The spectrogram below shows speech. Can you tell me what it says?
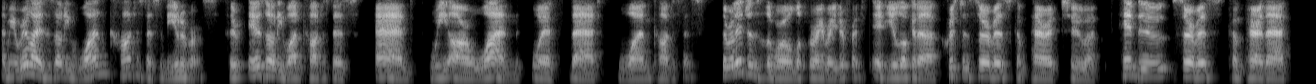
And we realize there's only one consciousness in the universe. There is only one consciousness, and we are one with that one consciousness the religions of the world look very, very different. If you look at a Christian service, compare it to a Hindu service, compare that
